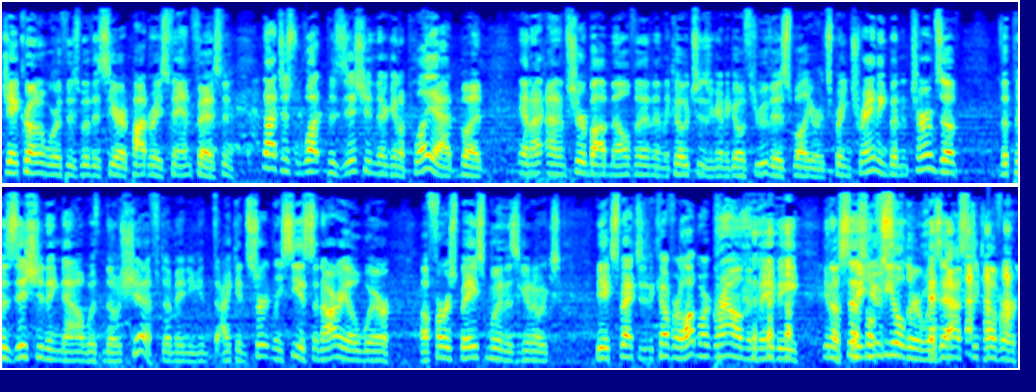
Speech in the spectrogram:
Jake Cronenworth is with us here at Padres Fan Fest, and not just what position they're going to play at, but and I, I'm sure Bob Melvin and the coaches are going to go through this while you're at spring training. But in terms of the positioning now with no shift, I mean, you can, I can certainly see a scenario where a first baseman is going to ex- be expected to cover a lot more ground than maybe you know Cecil Fielder was asked to cover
